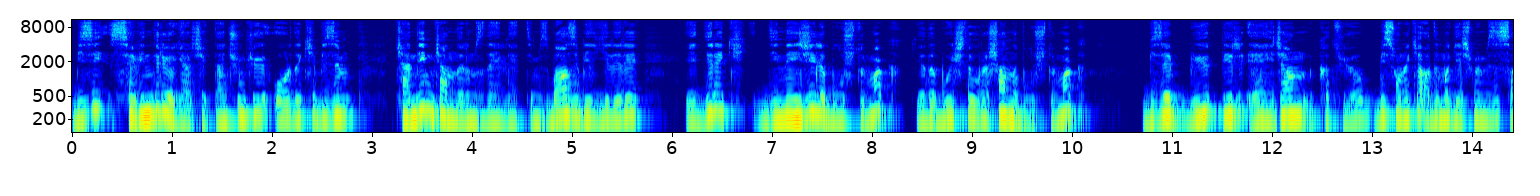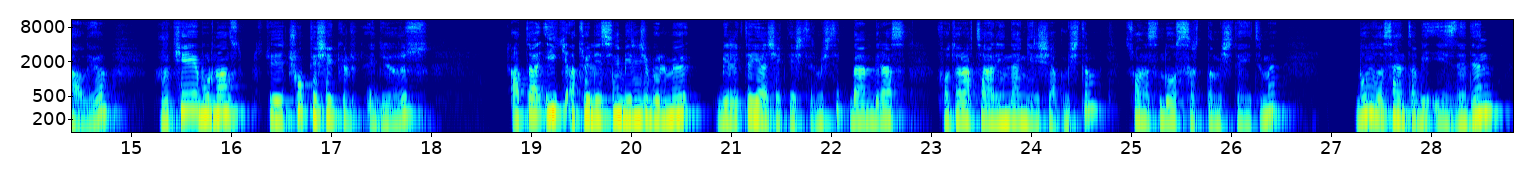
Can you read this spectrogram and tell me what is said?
bizi sevindiriyor gerçekten. Çünkü oradaki bizim kendi imkanlarımızda elde ettiğimiz bazı bilgileri e, direkt dinleyiciyle buluşturmak ya da bu işte uğraşanla buluşturmak bize büyük bir heyecan katıyor. Bir sonraki adıma geçmemizi sağlıyor. Rukiye'ye buradan e, çok teşekkür ediyoruz. Hatta ilk atölyesini birinci bölümü birlikte gerçekleştirmiştik. Ben biraz fotoğraf tarihinden giriş yapmıştım. Sonrasında o sırtlamıştı eğitimi. Bunu da sen tabii izledin.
